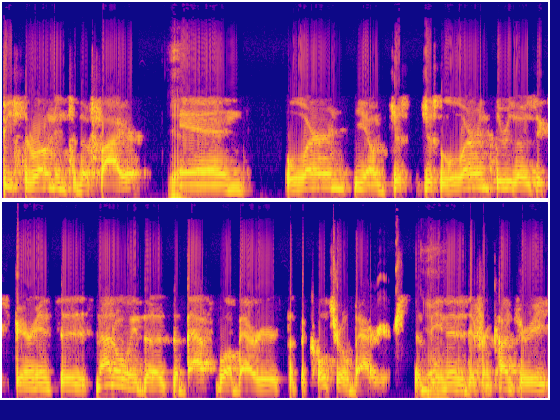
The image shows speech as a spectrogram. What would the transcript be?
be thrown into the fire Yeah. and learn you know just just learn through those experiences not only the the basketball barriers but the cultural barriers of Yeah. being in a different country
